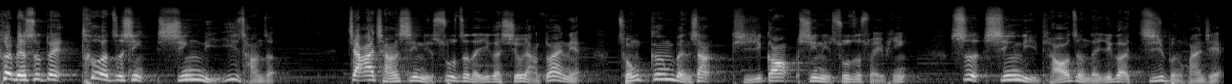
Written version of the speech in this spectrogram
特别是对特质性心理异常者，加强心理素质的一个修养锻炼，从根本上提高心理素质水平，是心理调整的一个基本环节。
